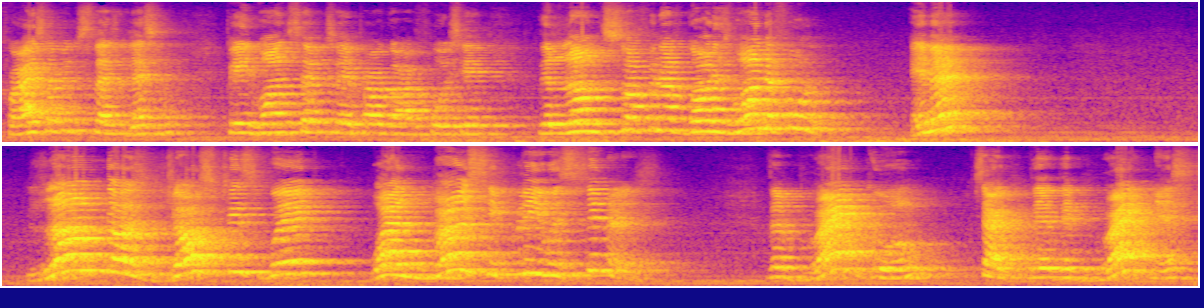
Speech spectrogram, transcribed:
Christ's Object Lessons, page 177, paragraph 4 says, The long suffering of God is wonderful. Amen? Long does justice wait while mercy plead with sinners. The bridegroom, sorry, the, the brightness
